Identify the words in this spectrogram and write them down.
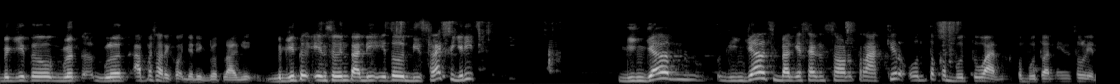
begitu glut glut apa sorry kok jadi glut lagi. Begitu insulin tadi itu diseleksi jadi ginjal ginjal sebagai sensor terakhir untuk kebutuhan kebutuhan insulin.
